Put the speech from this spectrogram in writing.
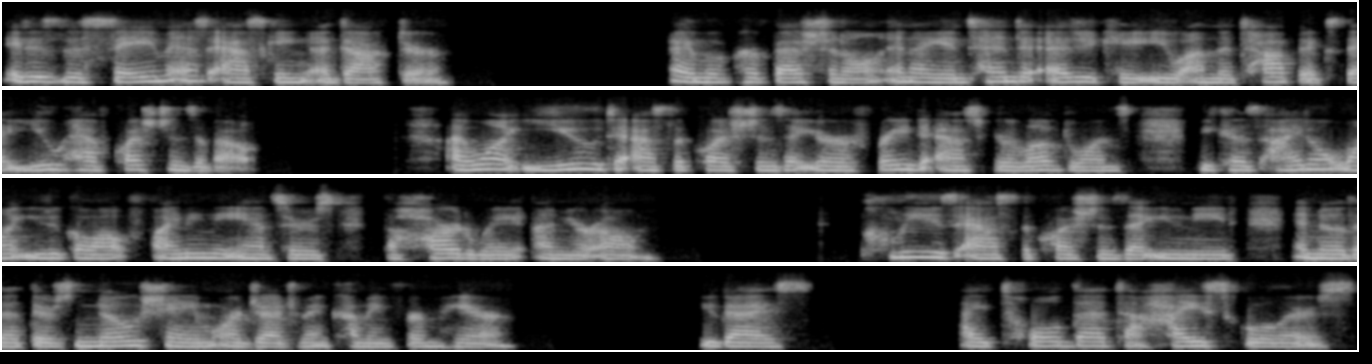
It is the same as asking a doctor. I am a professional and I intend to educate you on the topics that you have questions about. I want you to ask the questions that you're afraid to ask your loved ones because I don't want you to go out finding the answers the hard way on your own. Please ask the questions that you need and know that there's no shame or judgment coming from here. You guys, I told that to high schoolers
